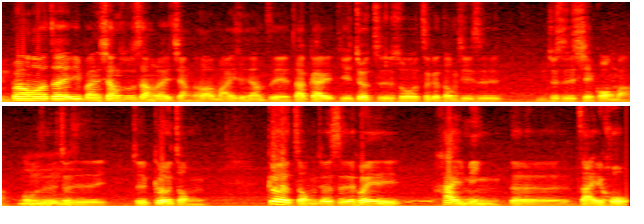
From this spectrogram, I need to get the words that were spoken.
嗯。不然的话，在一般相书上来讲的话，蚂蚁神像之类，大概也就只是说这个东西是就是血光嘛，嗯或者是就是就是各种各种就是会害命的灾祸。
